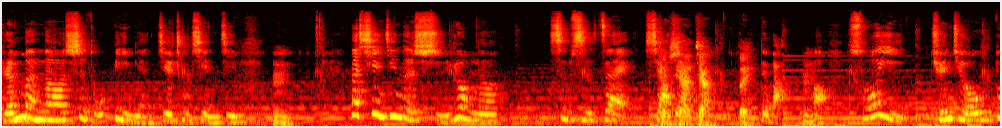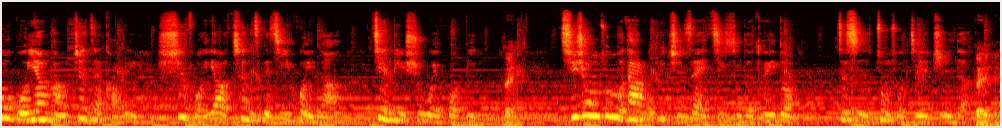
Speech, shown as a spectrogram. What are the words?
人们呢试图避免接触现金，嗯，那现金的使用呢，是不是在下降下降？对，对吧？嗯好，所以全球多国央行正在考虑是否要趁这个机会呢，建立数位货币。对，其中中国大陆一直在积极的推动，这是众所皆知的。对对，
